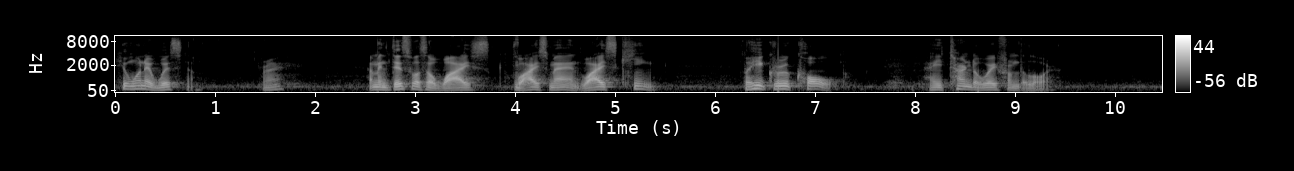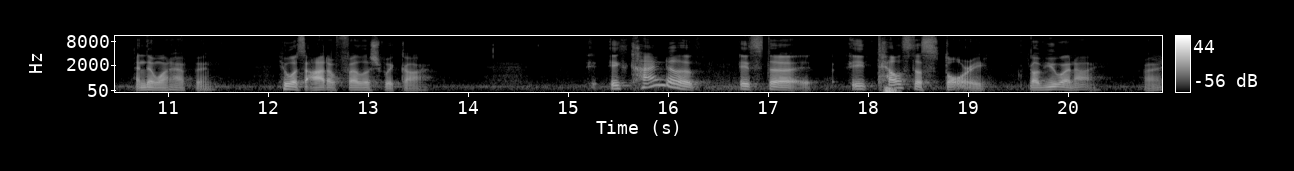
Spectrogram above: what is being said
He wanted wisdom, right? I mean, this was a wise, wise man, wise king. But he grew cold and he turned away from the Lord. And then what happened? he was out of fellowship with God. It kind of is the it tells the story of you and I, right?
